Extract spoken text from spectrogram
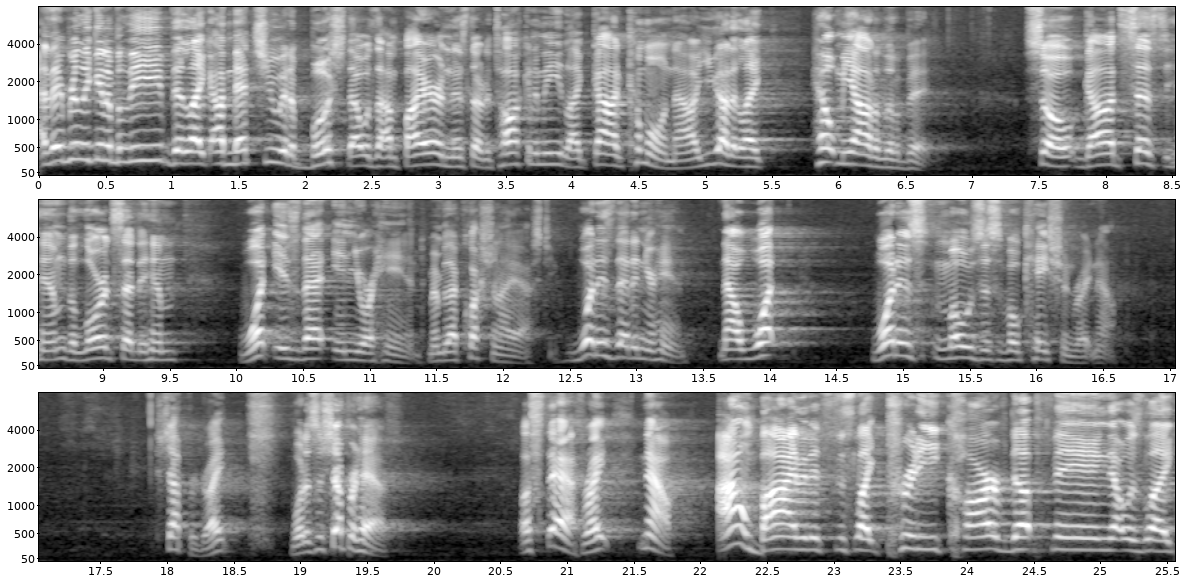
are they really gonna believe that like I met you at a bush that was on fire and then started talking to me? Like, God, come on now. You gotta like help me out a little bit. So God says to him, the Lord said to him, What is that in your hand? Remember that question I asked you. What is that in your hand? Now, what, what is Moses' vocation right now? Shepherd, right? What does a shepherd have? A staff, right? Now, I don't buy that it's this like pretty carved up thing that was like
